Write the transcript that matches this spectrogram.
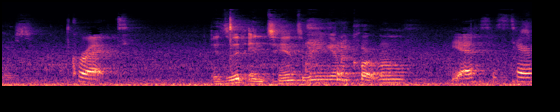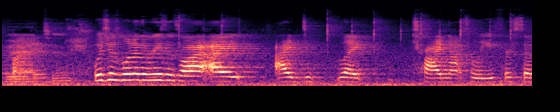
voice. Correct. Is it intense being in a courtroom? Yes, it's It's very terrifying. intense. Which is one of the reasons why I I did, like tried not to leave for so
